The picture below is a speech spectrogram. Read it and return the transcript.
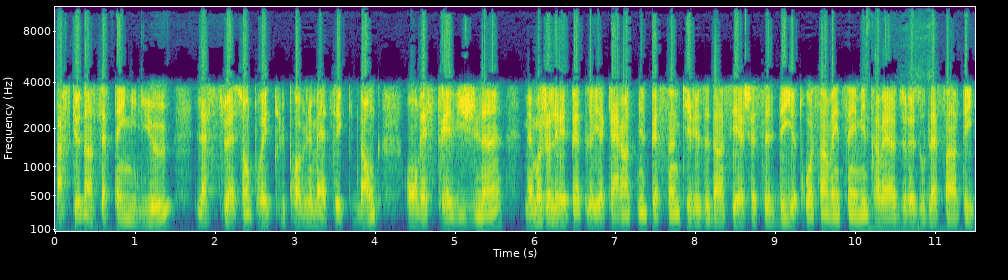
parce que dans certains milieux, la situation pourrait être plus problématique. Donc, on reste très vigilant, mais moi je le répète, il y a 40 000 personnes qui résident dans CHSLD, il y a 325 000 travailleurs du réseau de la santé,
